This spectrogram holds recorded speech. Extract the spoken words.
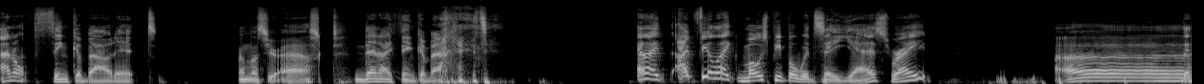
I don't think about it. Unless you're asked. Then I think about it. And I, I feel like most people would say yes, right? Uh, That-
